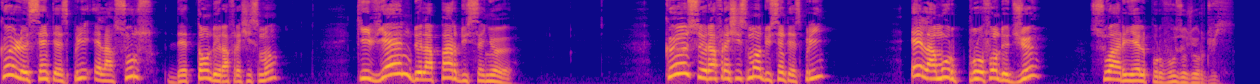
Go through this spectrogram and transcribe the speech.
que le Saint-Esprit est la source des temps de rafraîchissement qui viennent de la part du Seigneur. Que ce rafraîchissement du Saint-Esprit et l'amour profond de Dieu soit réel pour vous aujourd'hui.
